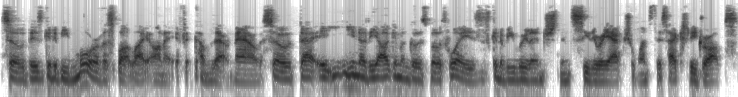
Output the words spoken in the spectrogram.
so there's going to be more of a spotlight on it if it comes out now. So that you know, the argument goes both ways. It's going to be really interesting to see the reaction once this actually drops.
